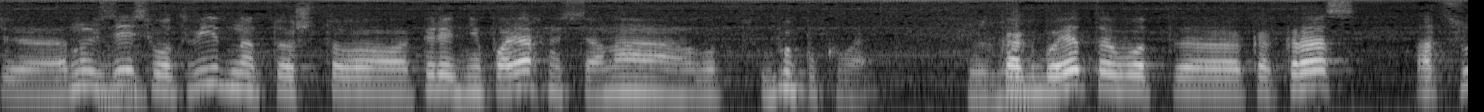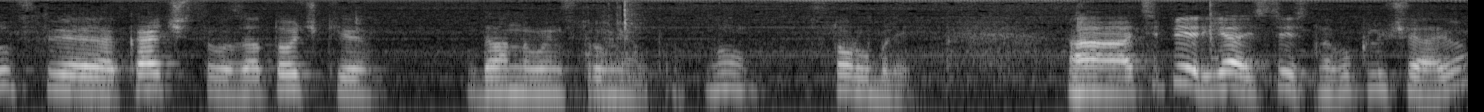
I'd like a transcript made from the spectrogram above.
э, ну здесь mm вот видно то, что передняя поверхность, она вот выпуклая. mm Как бы это вот э, как раз отсутствие качества заточки данного инструмента. Ну, 100 рублей. А теперь я, естественно, выключаю,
